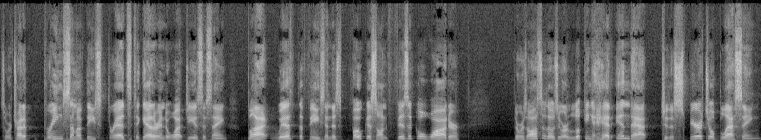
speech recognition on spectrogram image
So we're going to try to bring some of these threads together into what Jesus is saying. But with the feast and this focus on physical water, there was also those who are looking ahead in that to the spiritual blessing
